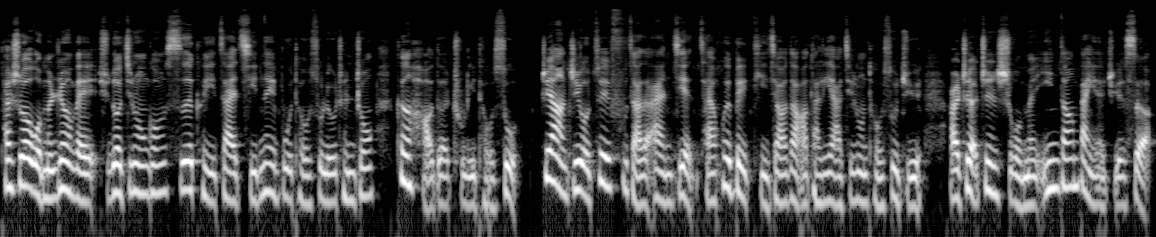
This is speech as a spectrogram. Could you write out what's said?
他说：“我们认为许多金融公司可以在其内部投诉流程中更好地处理投诉，这样只有最复杂的案件才会被提交到澳大利亚金融投诉局，而这正是我们应当扮演的角色。”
